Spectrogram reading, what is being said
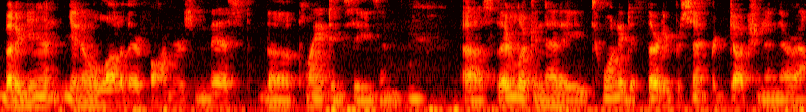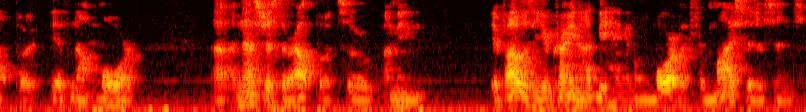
but again, you know, a lot of their farmers missed the planting season. Uh, so they're looking at a 20 to 30% reduction in their output, if not more. Uh, and that's just their output. So, I mean, if I was in Ukraine, I'd be hanging on more of it for my citizens,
